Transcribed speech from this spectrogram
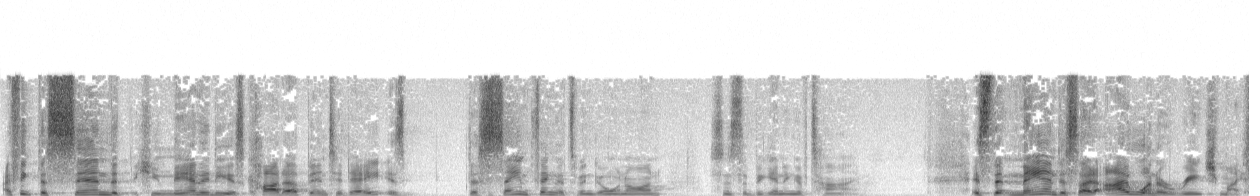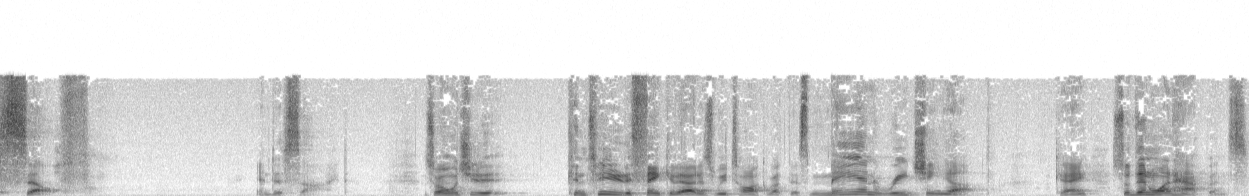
I think the sin that humanity is caught up in today is the same thing that's been going on since the beginning of time. It's that man decided, I want to reach myself and decide. So I want you to continue to think of that as we talk about this. Man reaching up. Okay? So then what happens?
